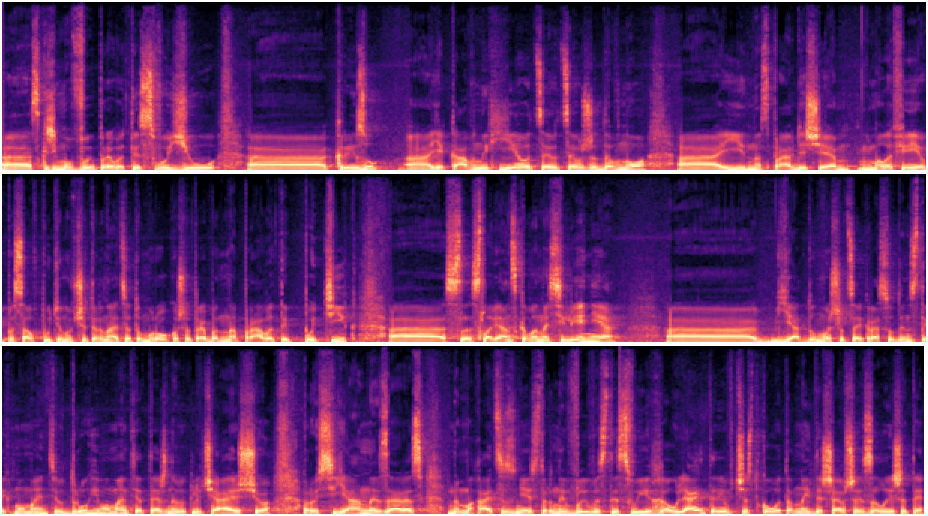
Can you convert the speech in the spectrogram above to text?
е, скажімо, виправити свою е, кризу, е, яка в них є. Оце, оце вже давно. Е, і насправді ще Малафєєв писав Путіну в 2014 року, що треба направити потік е, славянського населення. Я думаю, що це якраз один з тих моментів. Другий момент я теж не виключаю, що росіяни зараз намагаються з однієї сторони вивести своїх гауляйтерів, частково там найдешевших залишити.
